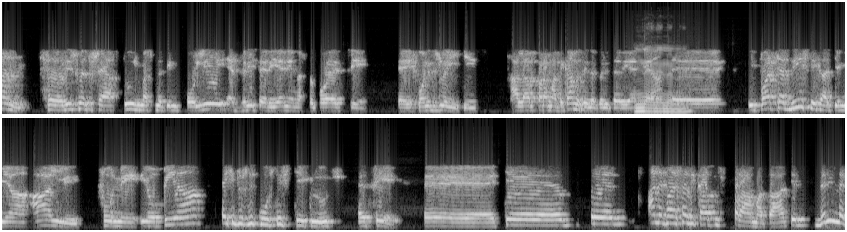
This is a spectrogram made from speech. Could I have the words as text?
αν θεωρήσουμε τους εαυτούς μας με την πολύ ευρύτερη έννοια, να σου το πω έτσι, ε, η φωνή της λογικής, αλλά πραγματικά με την ευρύτερη έννοια, Ναι, ναι, ναι, ναι. Ε, υπάρχει αντίστοιχα και μια άλλη φωνή η οποία έχει τους δικούς της κύκλους, έτσι, ε, και ε, ανεβάζει τα δικά τους πράγματα και δεν είναι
